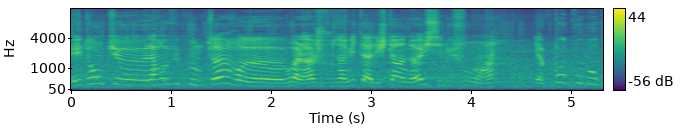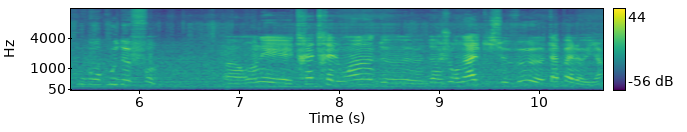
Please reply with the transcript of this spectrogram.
Et donc la revue Counter, voilà, je vous invite à aller jeter un oeil, c'est du fond. hein. Il y a beaucoup, beaucoup, beaucoup de fond. Euh, on est très très loin d'un journal qui se veut euh, tape à l'œil. hein.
